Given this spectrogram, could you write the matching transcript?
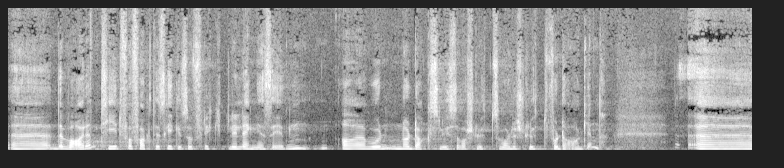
Eh, det var en tid for faktisk ikke så fryktelig lenge siden eh, hvor når dagslyset var slutt, så var det slutt for dagen. Eh,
